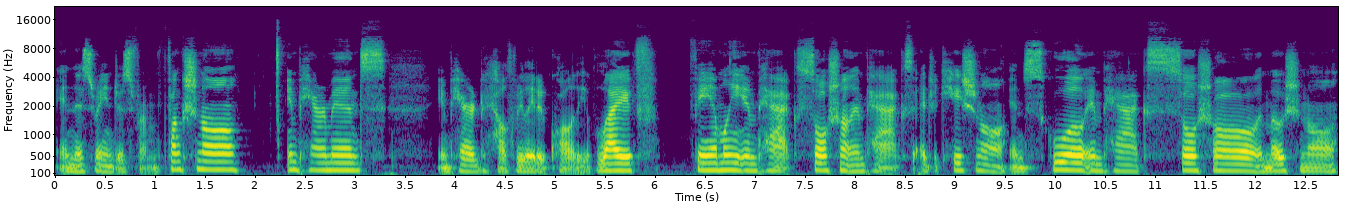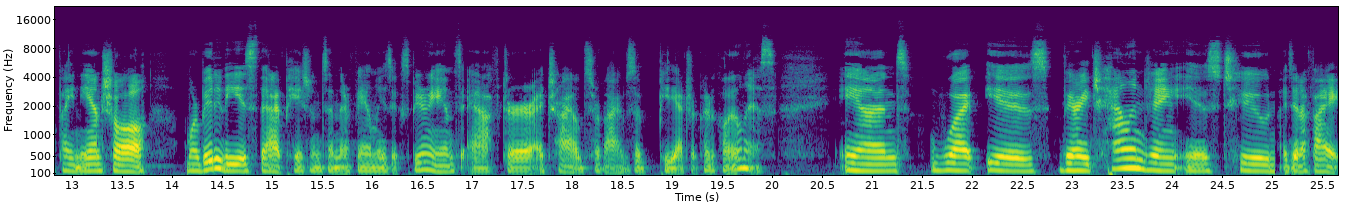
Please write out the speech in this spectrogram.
And this ranges from functional impairments, impaired health related quality of life, family impacts, social impacts, educational and school impacts, social, emotional, financial morbidities that patients and their families experience after a child survives a pediatric critical illness. And what is very challenging is to identify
